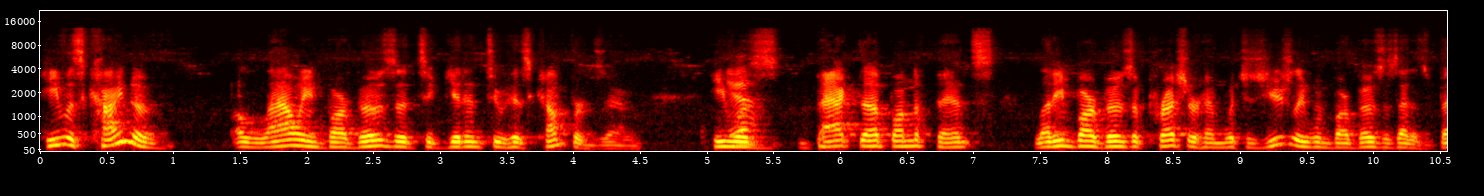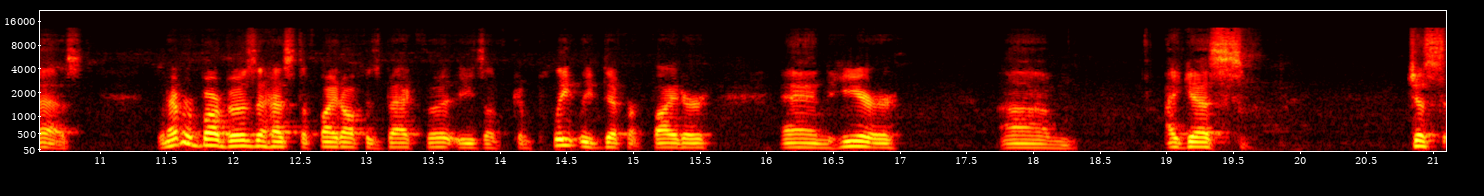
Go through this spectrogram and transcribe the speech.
he was kind of allowing Barboza to get into his comfort zone. He Yeah. was backed up on the fence, letting Barboza pressure him, which is usually when Barboza's at his best. Whenever Barboza has to fight off his back foot, he's a completely different fighter. And here, um, I guess just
